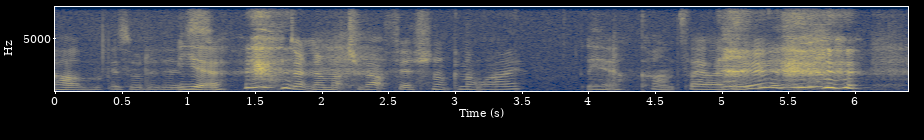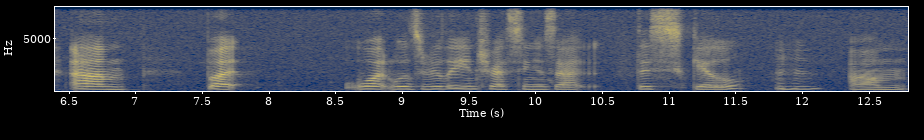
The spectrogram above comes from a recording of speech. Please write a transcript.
Um, is what it is. yeah. Don't know much about fish, not gonna lie. Yeah, can't say I do. um, but what was really interesting is that this skill Mm-hmm. um,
